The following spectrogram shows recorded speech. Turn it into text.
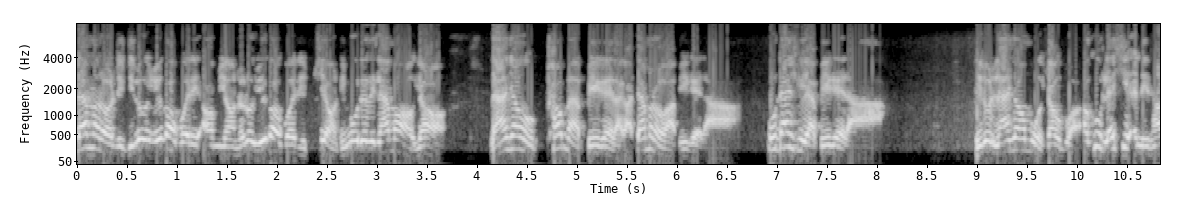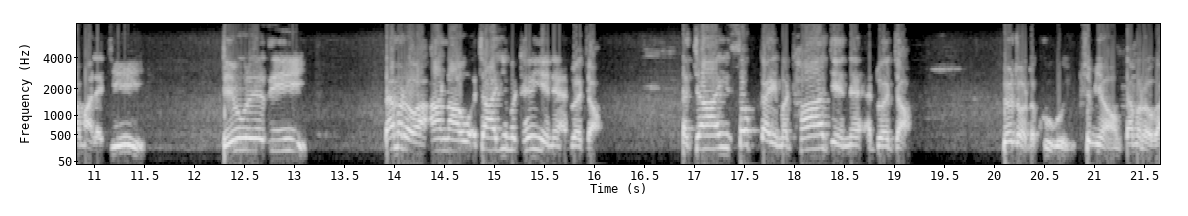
တပ်မတော်ဒီဒီလိုရွေးကောက်ပွဲတွေအောင်မြောင်ဒီလိုရွေးကောက်ပွဲတွေဖြစ်အောင်ဒီမိုကရေစီလမ်းပေါက်အောင်ရောက်လမ်းကြောင်းကိုဖြောက်မှတ်ပေးခဲ့တာကတပ်မတော်ကပေးခဲ့တာဦးတန်းရွှေကပေးခဲ့တာဒီလိုလမ်းကြောင်းမို့ရောက်သွားအခုလက်ရှိအနေအထားမှာလည်းကြီးဒီမိုကရေစီတမတော်ကအာဏာကိုအကြာကြီးမထိန်ရင်တဲ့အတွက်ကြောင့်အကြာကြီးစုပ်ကင်မထားခြင်းတဲ့အတွက်ကြောင့်လွတ်တော်တစ်ခုကိုဖြစ်မြောက်အောင်တမတော်က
